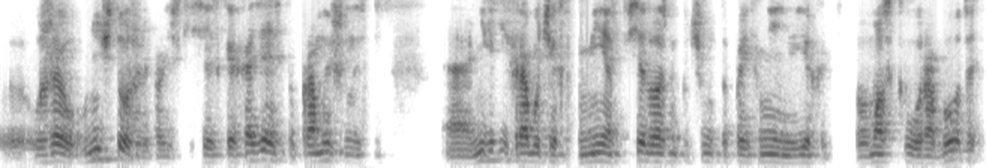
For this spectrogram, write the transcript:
уже уничтожили практически сельское хозяйство, промышленность, никаких рабочих мест, все должны почему-то, по их мнению, ехать в Москву работать.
